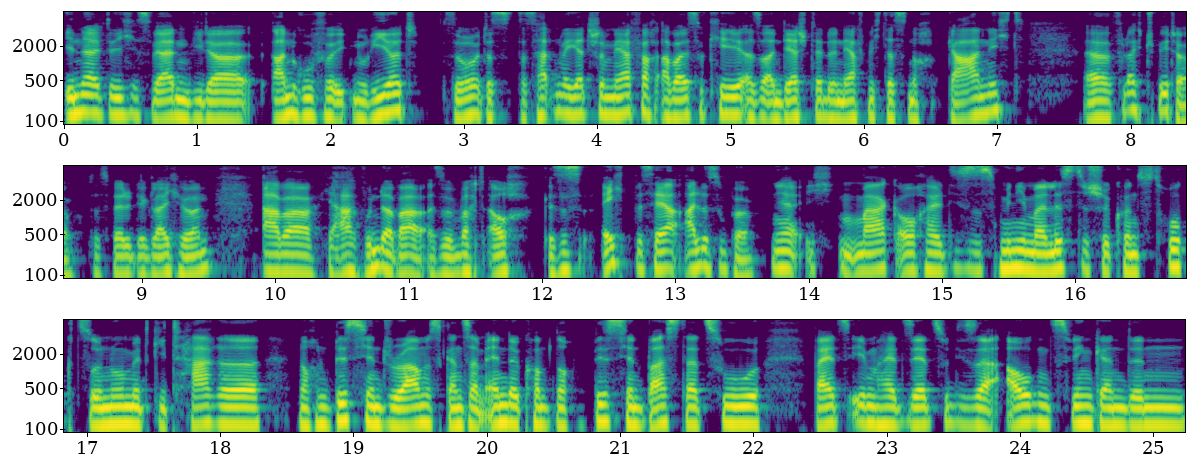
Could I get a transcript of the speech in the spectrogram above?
Inhaltlich, es werden wieder Anrufe ignoriert. So, das, das hatten wir jetzt schon mehrfach, aber ist okay. Also an der Stelle nervt mich das noch gar nicht. Äh, vielleicht später, das werdet ihr gleich hören. Aber ja, wunderbar. Also macht auch, es ist echt bisher alles super. Ja, ich mag auch halt dieses minimalistische Konstrukt, so nur mit Gitarre, noch ein bisschen Drums, ganz am Ende kommt noch ein bisschen Bass dazu, weil es eben halt sehr zu dieser augenzwinkernden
